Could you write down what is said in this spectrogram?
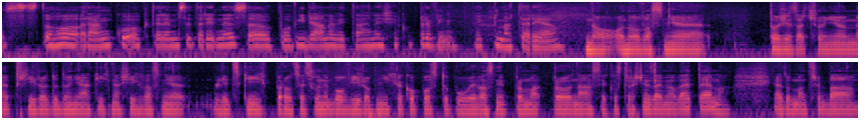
z toho ranku, o kterém si tady dnes uh, povídáme, vytáhneš jako první? Jaký materiál? No, ono vlastně to, že začlenujeme přírodu do nějakých našich vlastně lidských procesů nebo výrobních jako postupů, je vlastně pro, ma, pro nás jako strašně zajímavé téma. Já to mám třeba uh,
